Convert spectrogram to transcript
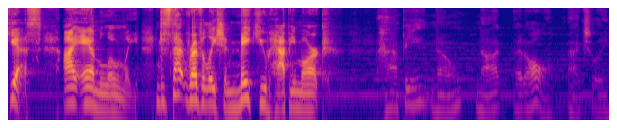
Yes, I am lonely. Does that revelation make you happy, Mark? Happy? No, not at all, actually.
